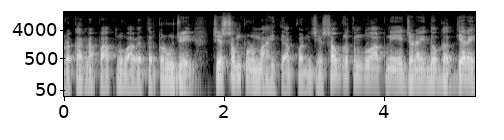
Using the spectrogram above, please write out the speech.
પ્રકારના પાકનું વાવેતર કરવું જોઈએ, જે સંપૂર્ણ માહિતી આપવાની છે. સૌપ્રથમ તો આપને એ જણાવી દઉં કે અત્યારે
